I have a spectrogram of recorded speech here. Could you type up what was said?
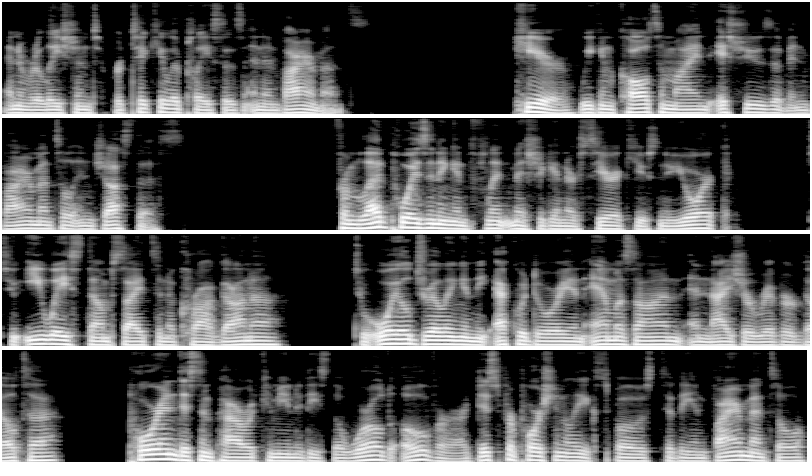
and in relation to particular places and environments. Here, we can call to mind issues of environmental injustice. From lead poisoning in Flint, Michigan or Syracuse, New York, to e waste dump sites in Accra, Ghana, to oil drilling in the Ecuadorian Amazon and Niger River Delta, Poor and disempowered communities the world over are disproportionately exposed to the environmental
